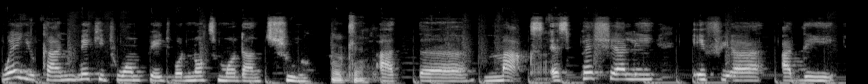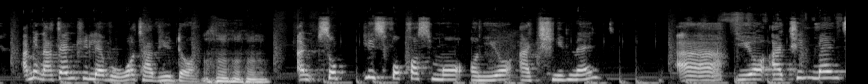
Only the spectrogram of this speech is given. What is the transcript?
where you can make it one page, but not more than two. Okay. At the max, especially if you're at the I mean, at entry level, what have you done? and so please focus more on your achievement uh, your achievement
